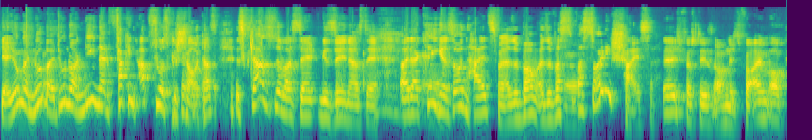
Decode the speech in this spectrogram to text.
Ja, Junge, nur weil du noch nie in deinen fucking Abfluss geschaut hast, ist klar, dass du was selten gesehen hast, ey. Weil da kriege ich ja so einen Hals mal. Also, warum, also was, ja. was soll die Scheiße? Ich verstehe es auch nicht. Vor allem auch,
